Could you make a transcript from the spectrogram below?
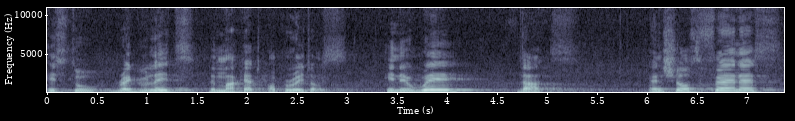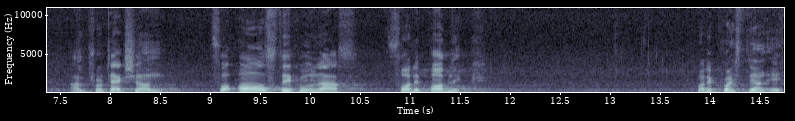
is to regulate the market operators in a way that ensures fairness and protection for all stakeholders, for the public. But the question is,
